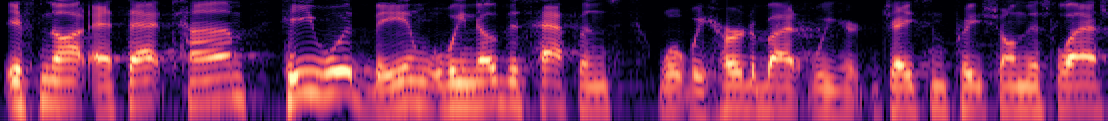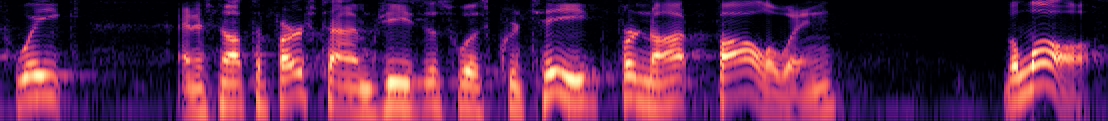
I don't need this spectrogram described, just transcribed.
If not at that time, he would be, and we know this happens. What we heard about, we heard Jason preached on this last week, and it's not the first time Jesus was critiqued for not following the law.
